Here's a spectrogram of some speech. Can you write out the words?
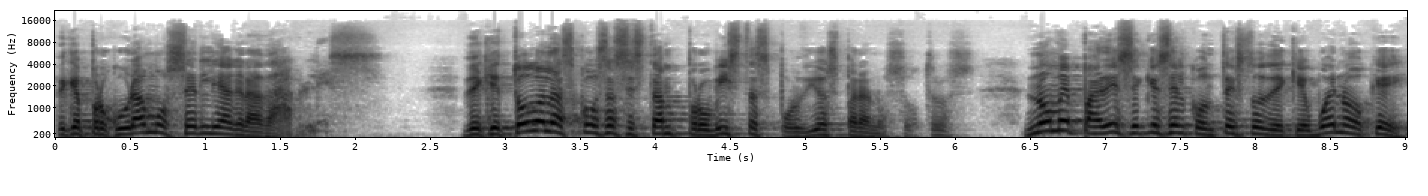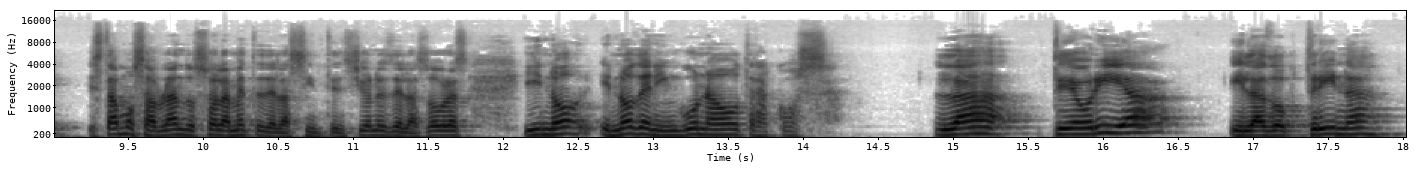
de que procuramos serle agradables, de que todas las cosas están provistas por Dios para nosotros, no me parece que es el contexto de que, bueno, ok, estamos hablando solamente de las intenciones de las obras y no, y no de ninguna otra cosa. La teoría y la doctrina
